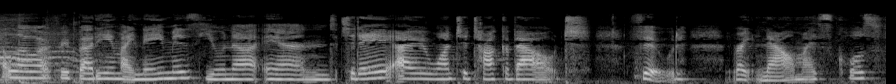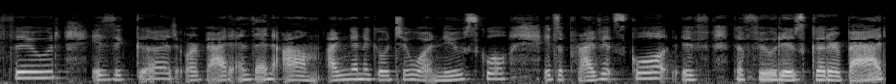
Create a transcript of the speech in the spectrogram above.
Hello, everybody. My name is Yuna, and today I want to talk about food. Right now, my school's food is it good or bad? And then um, I'm gonna go to a new school. It's a private school. If the food is good or bad,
